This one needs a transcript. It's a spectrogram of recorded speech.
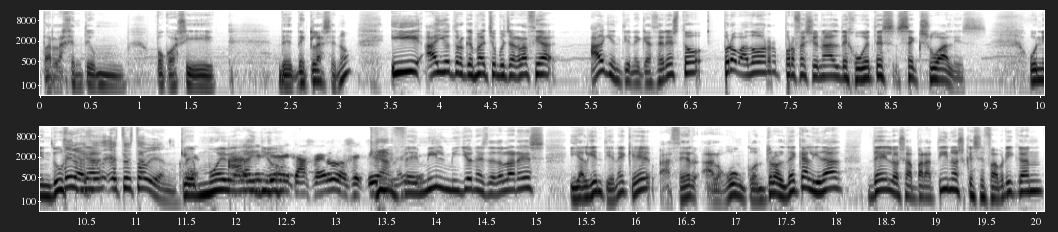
para la gente un poco así de, de clase, ¿no? Y hay otro que me ha hecho mucha gracia. Alguien tiene que hacer esto. Probador profesional de juguetes sexuales. Una industria Mira, este, este está bien. que mueve al Alguien año tiene que hacerlo, efectivamente. 15 mil millones de dólares y alguien tiene que hacer algún control de calidad de los aparatinos que se fabrican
